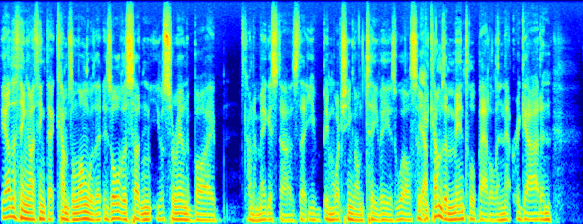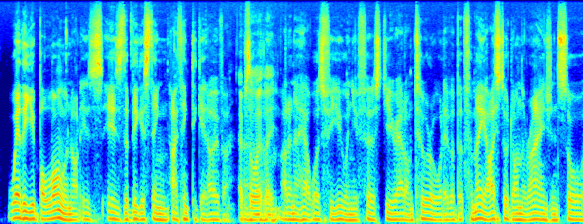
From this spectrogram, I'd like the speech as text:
the other thing I think that comes along with it is all of a sudden you're surrounded by kind of megastars that you've been watching on TV as well. So Yep. it becomes a mental battle in that regard. And whether you belong or not is is the biggest thing I think to get over. Absolutely. Um, I don't know how it was for you when your first year out on tour or whatever, but for me, I stood on the range and saw.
